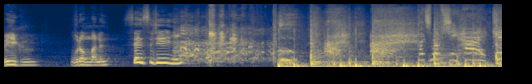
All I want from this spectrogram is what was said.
으이구 우리 엄마는 센스쟁이. 거침없이 하이킥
